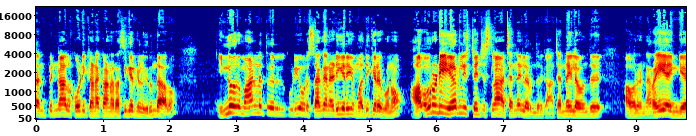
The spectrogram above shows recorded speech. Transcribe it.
தன் பின்னால் கோடிக்கணக்கான ரசிகர்கள் இருந்தாலும் இன்னொரு மாநிலத்தில் இருக்கக்கூடிய ஒரு சக நடிகரையும் மதிக்கிற குணம் அவருடைய இயர்லி ஸ்டேஜஸ்லாம் சென்னையில் இருந்திருக்கான். சென்னையில் வந்து அவர் நிறைய இங்கே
